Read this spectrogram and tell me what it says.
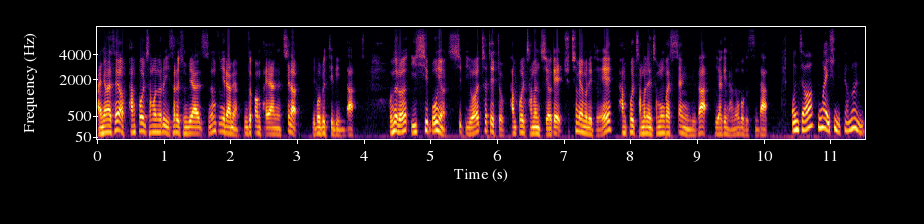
안녕하세요. 반폴 전문으로 이사를 준비하시는 분이라면 무조건 봐야 하는 채널 리보르TV입니다. 오늘은 25년 12월 첫째 주 반폴 자문 지역의 추천 매물에 대해 반폴 자문의 전문가 시장입니다. 이야기 나눠보겠습니다. 먼저 동화 26평은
